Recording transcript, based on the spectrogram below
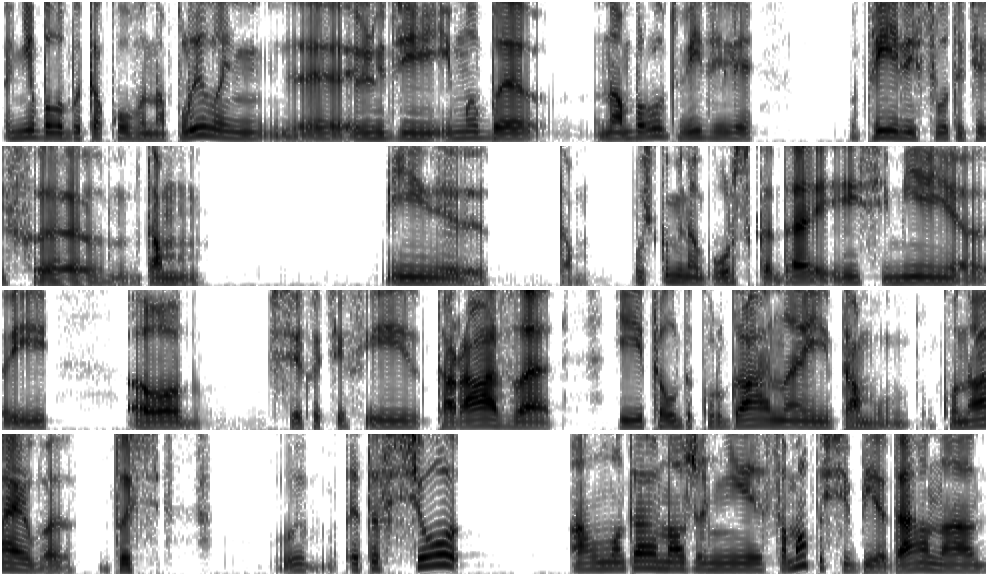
не было бы такого наплыва э, людей, и мы бы, наоборот, видели прелесть вот этих э, там и там Усть-Каменогорска, да, и Семея, и э, всех этих, и Тараза, и Талдыкургана, и там Кунаева. То есть это все Алмата, она же не сама по себе, да, она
